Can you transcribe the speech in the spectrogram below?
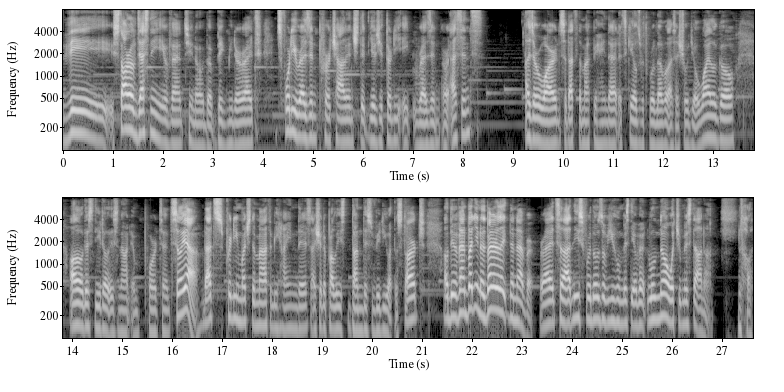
the Star of Destiny event, you know, the big meteorite, it's 40 resin per challenge that gives you 38 resin or essence as a reward. So that's the math behind that. It scales with world level as I showed you a while ago. Although this detail is not important. So yeah, that's pretty much the math behind this. I should have probably done this video at the start of the event, but you know, better late than never, right? So at least for those of you who missed the event will know what you missed out on.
